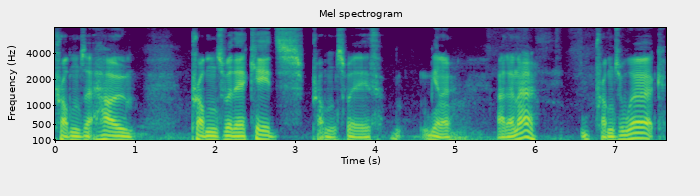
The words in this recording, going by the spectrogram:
problems at home problems with their kids problems with you know i don't know. Problems with work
